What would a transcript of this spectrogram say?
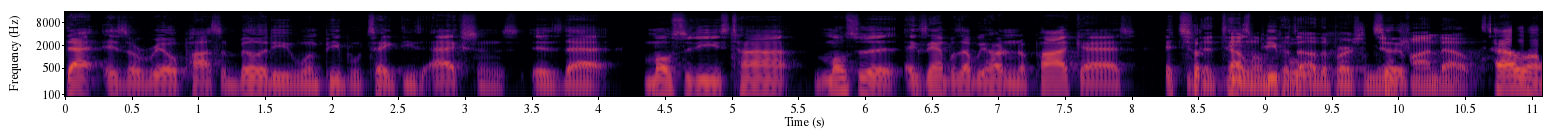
that is a real possibility when people take these actions. Is that most of these time, most of the examples that we heard in the podcast, it took to tell them because people the other person to didn't find out. tell them,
